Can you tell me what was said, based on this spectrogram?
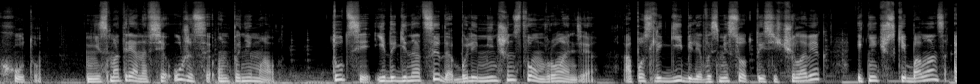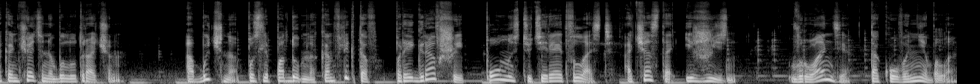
Хуту. Несмотря на все ужасы, он понимал, Тутси и до геноцида были меньшинством в Руанде, а после гибели 800 тысяч человек этнический баланс окончательно был утрачен. Обычно после подобных конфликтов проигравший полностью теряет власть, а часто и жизнь. В Руанде такого не было.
